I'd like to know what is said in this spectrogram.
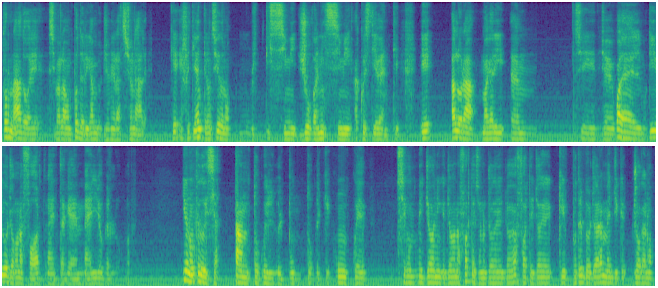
tornato e si parlava un po' del ricambio generazionale, che effettivamente non si vedono moltissimi giovanissimi a questi eventi. E allora magari ehm, si dice qual è il motivo, giocano a Fortnite che è meglio per loro. Io non credo che sia tanto quello il punto, perché comunque secondo me i giovani che giocano a Fortnite sono giovani che giocano a Fortnite, i giovani che potrebbero giocare a Magic giocano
